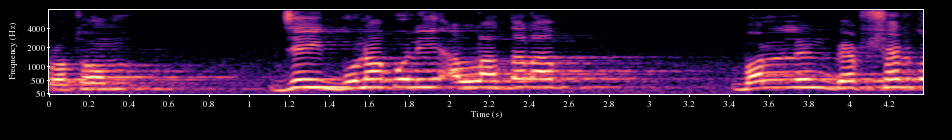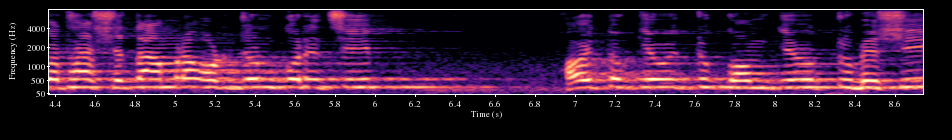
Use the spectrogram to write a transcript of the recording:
প্রথম যেই গুণাবলী আল্লাহ তালা বললেন ব্যবসার কথা, সেটা আমরা অর্জন করেছি। হয়তো কেউ একটু কম, কেউ একটু বেশি।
